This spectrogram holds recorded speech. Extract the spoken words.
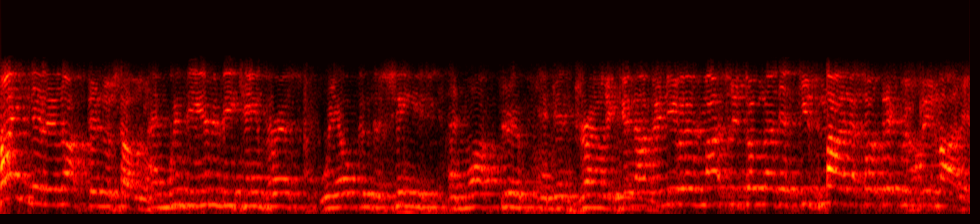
Hainele noastre nu s-au rupt. And when the enemy came for us, we opened the seas and walked through and it drowned. Și când a venit răzmașii, Domnul a deschis marea și au trecut prin mare.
